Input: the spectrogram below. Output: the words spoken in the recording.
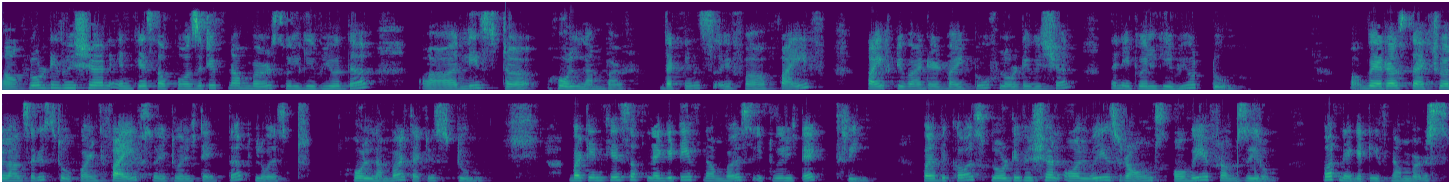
uh, floor division in case of positive numbers will give you the uh, least uh, whole number. That means if uh, 5 5 divided by 2 floor division then it will give you 2 uh, whereas the actual answer is 2.5 so it will take the lowest whole number that is 2 but in case of negative numbers it will take 3 why? Because floor division always rounds away from 0 for negative numbers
